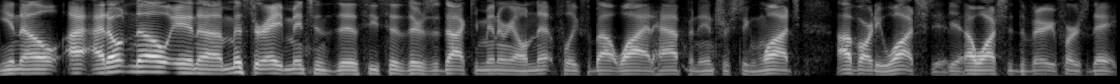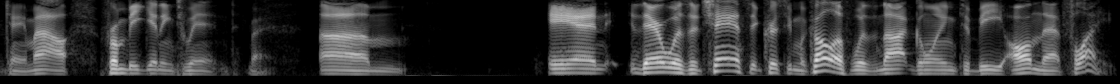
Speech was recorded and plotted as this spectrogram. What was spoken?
You know, I, I don't know. And uh, Mr. A mentions this. He says there's a documentary on Netflix about why it happened. Interesting watch. I've already watched it. I watched it the very first day it came out from beginning to end. Right. Um, and there was a chance that Christa McAuliffe was not going to be on that flight.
